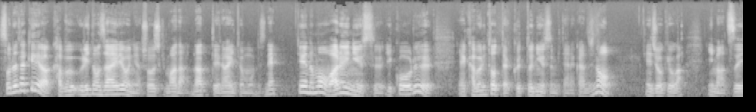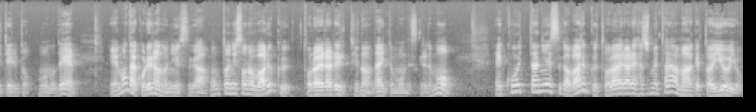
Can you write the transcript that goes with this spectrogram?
それだけでは株売りの材料には正直まだなってないと思うんですね。っていうのも悪いニュースイコール株にとってはグッドニュースみたいな感じの状況が今続いていると思うのでまだこれらのニュースが本当にその悪く捉えられるっていうのはないと思うんですけれどもこういったニュースが悪く捉えられ始めたらマーケットはいよいよ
